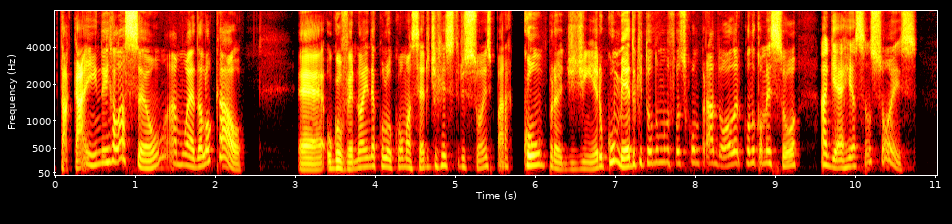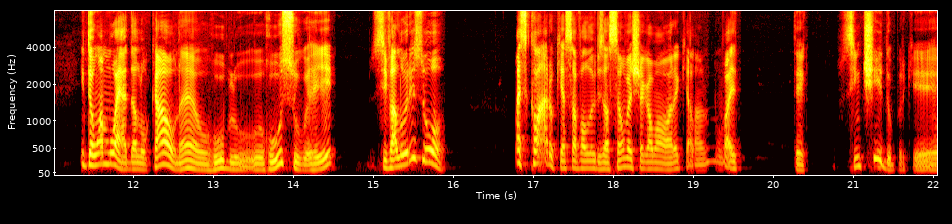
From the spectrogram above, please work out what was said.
Está caindo em relação à moeda local. É, o governo ainda colocou uma série de restrições para compra de dinheiro, com medo que todo mundo fosse comprar dólar quando começou a guerra e as sanções. Então a moeda local, né, o rublo russo, ele se valorizou. Mas claro que essa valorização vai chegar uma hora que ela não vai ter sentido, porque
